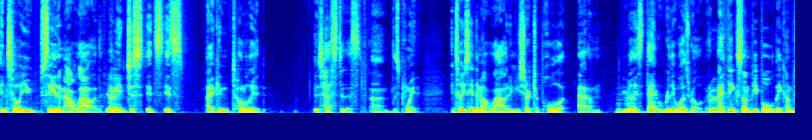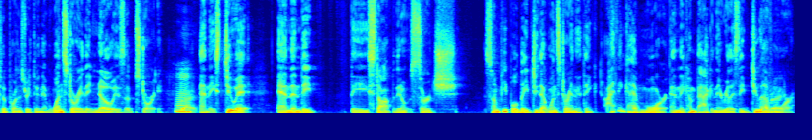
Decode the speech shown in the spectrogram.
until you say them out loud, Yeah. I mean, just it's it's I can totally attest to this um, this point. Until you say them out loud and you start to pull at them, you realize that really was relevant. Mm-hmm. Right. I think some people they come to Portland Story Theater and they have one story they know is a story, Right. and they do it, and then they they stop. They don't search. Some people they do that one story and they think, I think I have more, and they come back and they realize they do have Right. more.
